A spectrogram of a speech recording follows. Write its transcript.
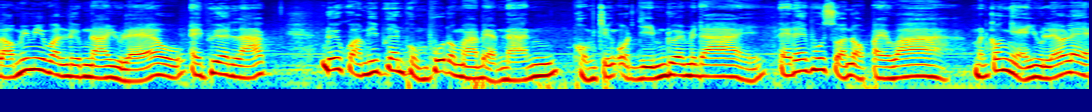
เราไม่มีวันลืมนายอยู่แล้ว ไอ้เพื่อนรัก ด้วยความที่เพื่อนผมพูดออกมาแบบนั้น ผมจึงอดยิ้มด้วยไม่ได้และได้พูดสวนออกไปว่า มันก็แหงอยู่แล้วแหละ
